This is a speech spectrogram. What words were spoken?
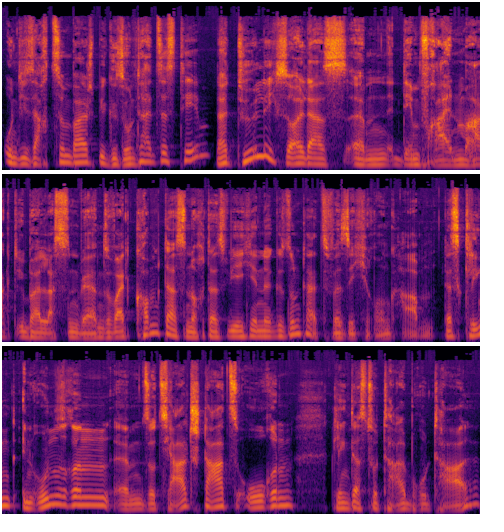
Und die sagt zum Beispiel Gesundheitssystem. Natürlich soll das ähm, dem freien Markt überlassen werden. Soweit kommt das noch, dass wir hier eine Gesundheitsversicherung haben. Das klingt in unseren ähm, Sozialstaatsohren klingt das total brutal.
